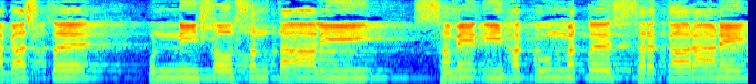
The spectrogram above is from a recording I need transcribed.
ਅਗਸਤ 1947 ਸਮੇਂ ਦੀ ਹਕੂਮਤ ਸਰਕਾਰਾਂ ਨੇ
